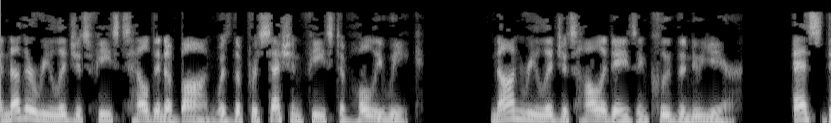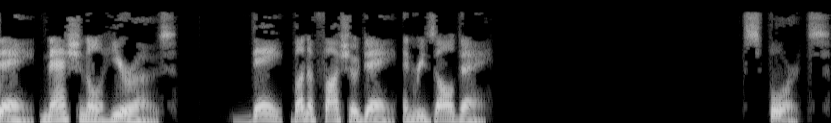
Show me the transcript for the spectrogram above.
Another religious feasts held in Ibaan was the Procession Feast of Holy Week. Non-religious holidays include the New Year's Day, National Heroes Day, Bonifacio Day, and Rizal Day. Sports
